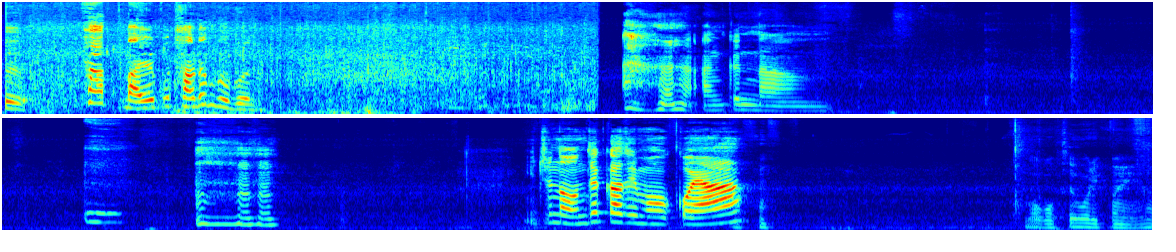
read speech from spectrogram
그, 탑 말고 다른 부분. 안 끝남. 유준아 언제까지 먹을 거야? 먹어 없애버릴 거예요.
